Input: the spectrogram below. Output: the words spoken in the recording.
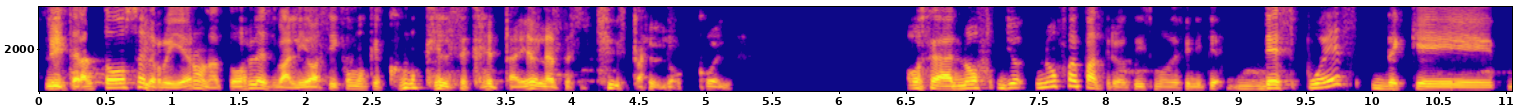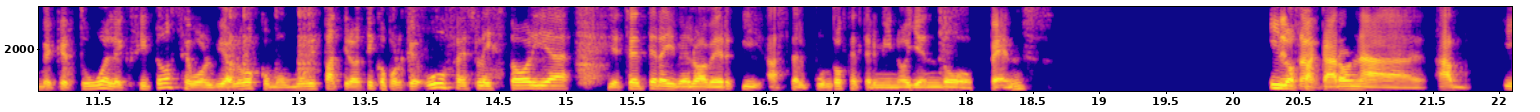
Sí. literal todos se le rieron, a todos les valió, así como que, como que el secretario de la tesis está loco. el- O sea, no, yo, no fue patriotismo definitivo. Después de que, de que tuvo el éxito, se volvió algo como muy patriótico porque, uff, es la historia, y etcétera, y velo a ver, y hasta el punto que terminó yendo Pence. Y lo sacaron a, a- y,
